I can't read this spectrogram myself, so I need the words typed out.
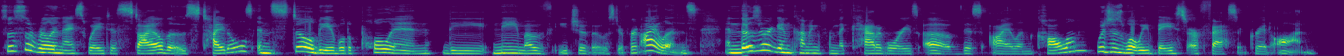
So this is a really nice way to style those titles and still be able to pull in the name of each of those different islands. And those are again coming from the categories of this island column, which is what we based our facet grid on.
